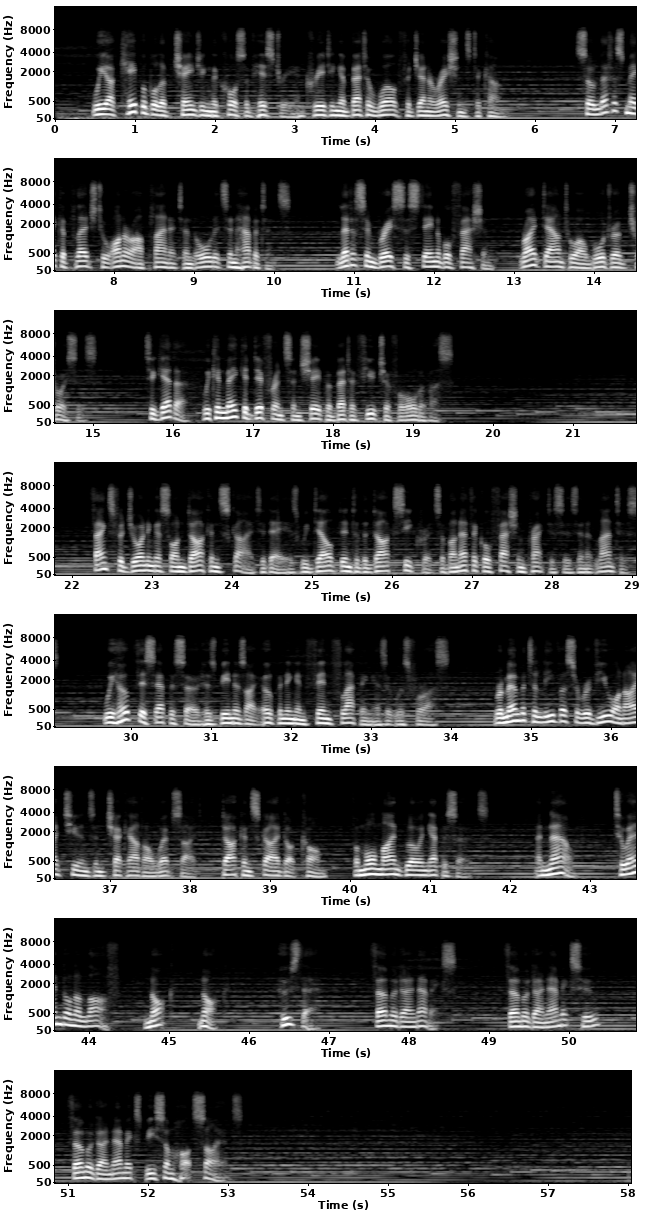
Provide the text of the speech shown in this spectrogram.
We are capable of changing the course of history and creating a better world for generations to come. So let us make a pledge to honor our planet and all its inhabitants. Let us embrace sustainable fashion, right down to our wardrobe choices. Together, we can make a difference and shape a better future for all of us. Thanks for joining us on Darkened Sky today as we delved into the dark secrets of unethical fashion practices in Atlantis. We hope this episode has been as eye opening and fin flapping as it was for us. Remember to leave us a review on iTunes and check out our website, darkendsky.com, for more mind blowing episodes. And now, to end on a laugh, knock, knock. Who's there? Thermodynamics. Thermodynamics who? Thermodynamics be some hot science.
